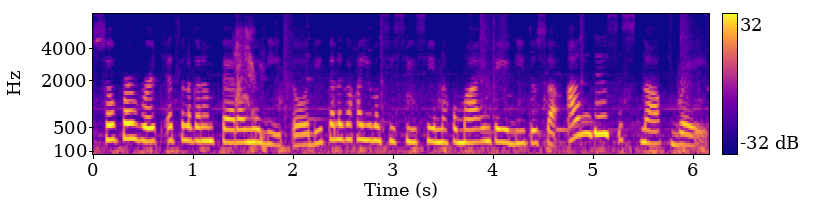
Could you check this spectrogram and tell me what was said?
Super worth it talaga ng pera nyo dito. Di talaga kayo magsisisi na kumain kayo dito sa Andes Snack Break.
